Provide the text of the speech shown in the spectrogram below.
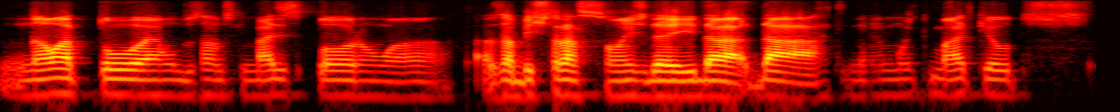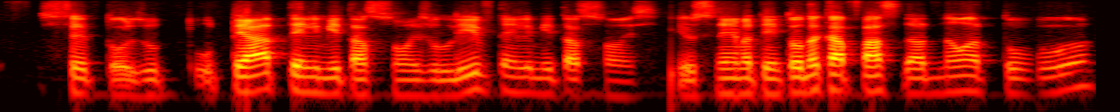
Não à toa é um dos ramos que mais exploram a, as abstrações daí da, da arte, né? muito mais do que outros setores. O, o, teatro tem limitações, o livro tem limitações. E o cinema tem toda a capacidade, não à toa,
